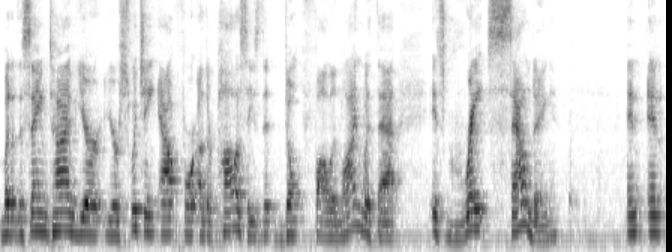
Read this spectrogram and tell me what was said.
but at the same time you're you're switching out for other policies that don't fall in line with that, it's great sounding. And and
